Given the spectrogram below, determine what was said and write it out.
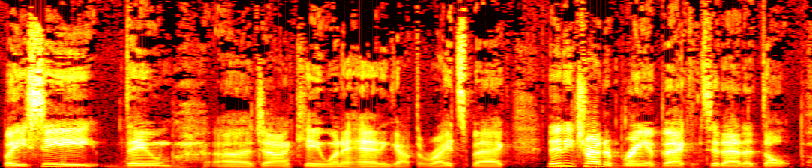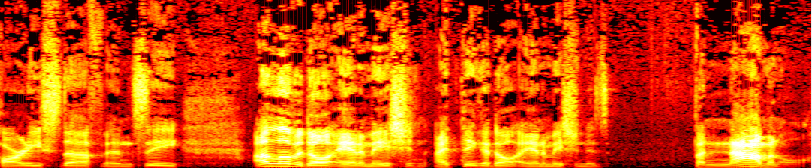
But you see, they uh, John K went ahead and got the rights back. Then he tried to bring it back into that adult party stuff. And see, I love adult animation. I think adult animation is phenomenal.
